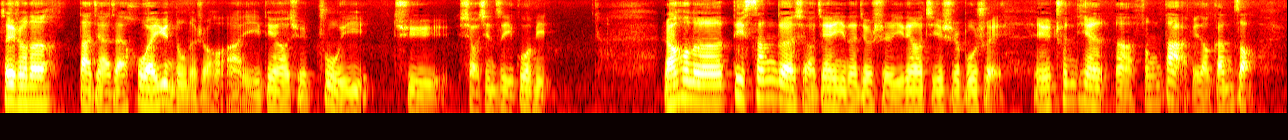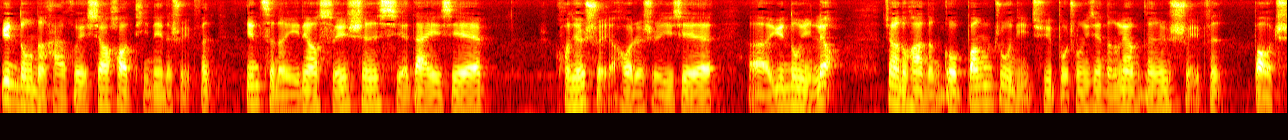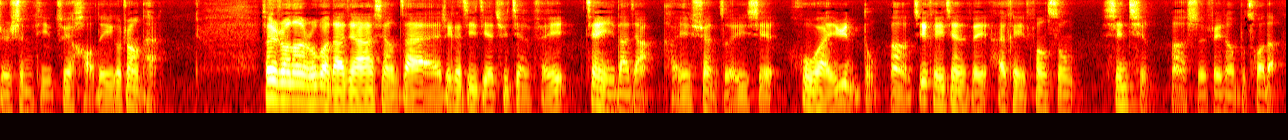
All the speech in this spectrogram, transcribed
所以说呢，大家在户外运动的时候啊，一定要去注意，去小心自己过敏。然后呢，第三个小建议呢，就是一定要及时补水，因为春天啊风大，比较干燥，运动呢还会消耗体内的水分，因此呢，一定要随身携带一些。矿泉水啊，或者是一些呃运动饮料，这样的话能够帮助你去补充一些能量跟水分，保持身体最好的一个状态。所以说呢，如果大家想在这个季节去减肥，建议大家可以选择一些户外运动啊，既可以减肥，还可以放松心情啊，是非常不错的。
